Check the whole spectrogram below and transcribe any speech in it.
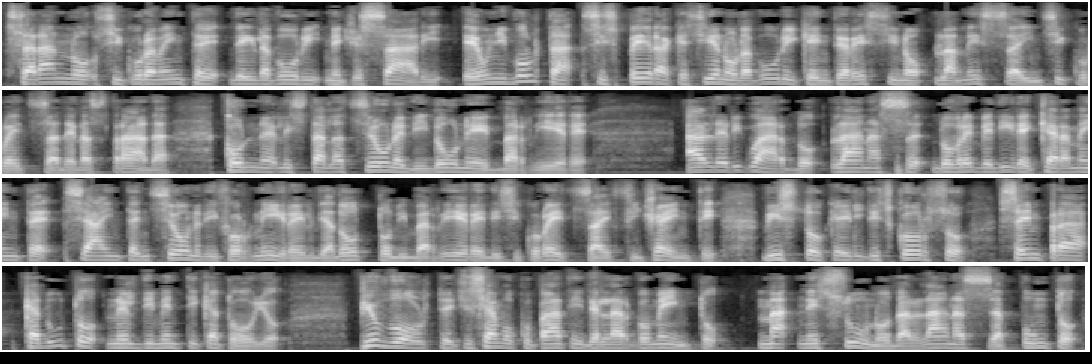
Saranno sicuramente dei lavori necessari e ogni volta si spera che siano lavori che interessino la messa in sicurezza della strada con l'installazione di idonee barriere. Al riguardo l'ANAS dovrebbe dire chiaramente se ha intenzione di fornire il viadotto di barriere di sicurezza efficienti, visto che il discorso sembra caduto nel dimenticatoio. Più volte ci siamo occupati dell'argomento, ma nessuno dall'ANAS appunto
